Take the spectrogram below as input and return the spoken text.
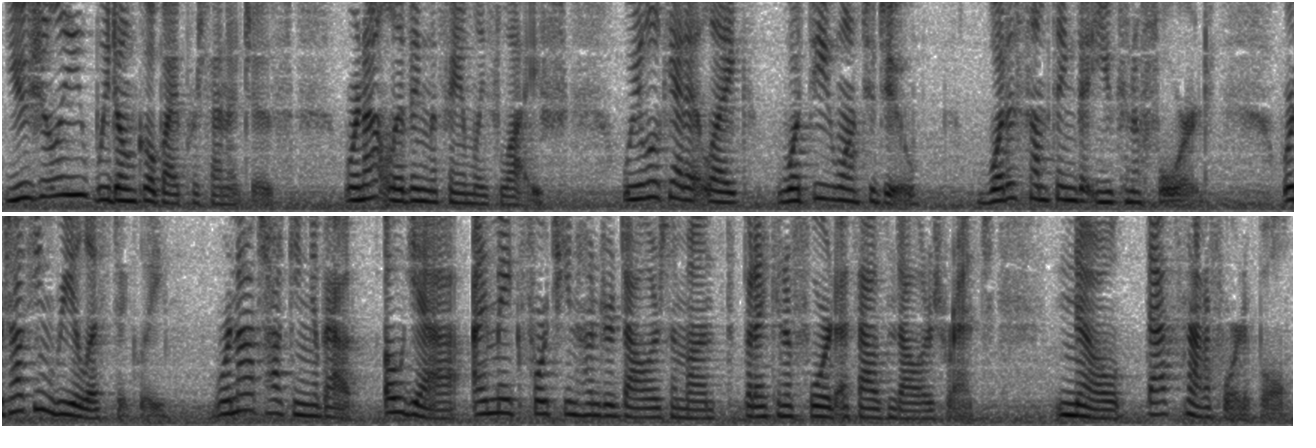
Usually, we don't go by percentages. We're not living the family's life. We look at it like, what do you want to do? What is something that you can afford? We're talking realistically. We're not talking about, oh yeah, I make $1,400 a month, but I can afford $1,000 rent. No, that's not affordable.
